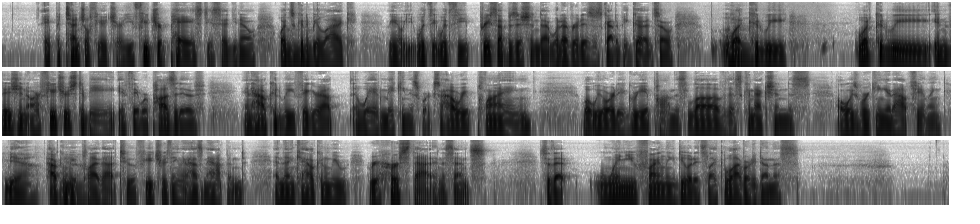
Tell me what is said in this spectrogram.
a potential future. You future paced. You said, you know, what's going to be like. You know, with the with the presupposition that whatever it is, it's got to be good. So, what could we what could we envision our futures to be if they were positive? And how could we figure out a way of making this work? So how are we applying what we already agree upon this love this connection this always working it out feeling? Yeah, how can we apply that to a future thing that hasn't happened? And then how can we rehearse that in a sense so that when you finally do it it's like well i've already done this.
